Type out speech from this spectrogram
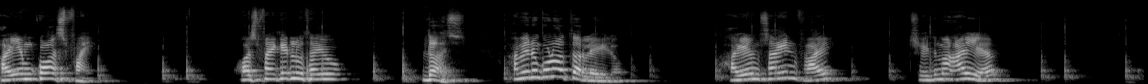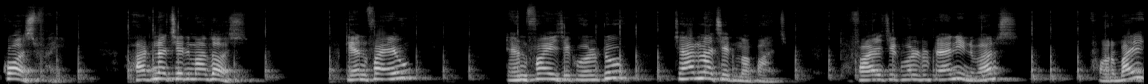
I M cos phi cos phi કેટલું થયું? દસ. હવે એનો ગુણોત્તર લઈ લો. આઈ એમ સાઇન ફાઈ છેદમાં આઈ એમ કોસ ફાઈ આઠના છેદમાં દસ. Tan five tan five is equal to ચારના છેદમાં પાંચ. Five is equal to tan inverse four by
